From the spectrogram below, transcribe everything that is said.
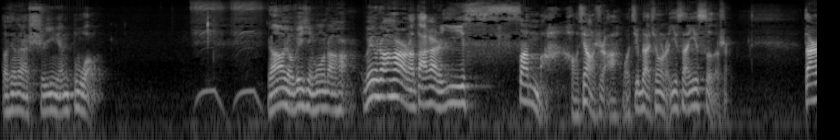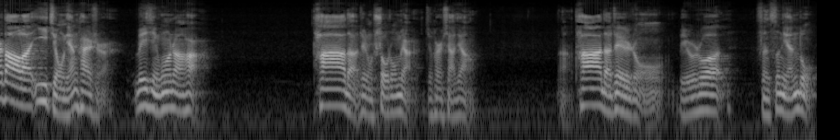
到现在十一年多了。然后有微信公众账号，微信账号呢，大概是一三吧，好像是啊，我记不太清楚了，一三一四的事。但是到了一九年开始，微信公众账号，它的这种受众面就开始下降了，啊，它的这种比如说粉丝粘度，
